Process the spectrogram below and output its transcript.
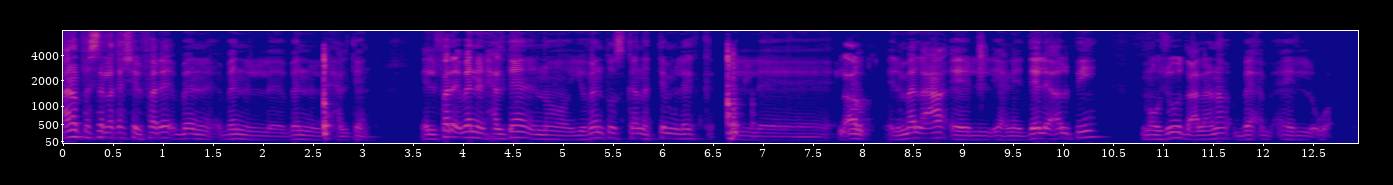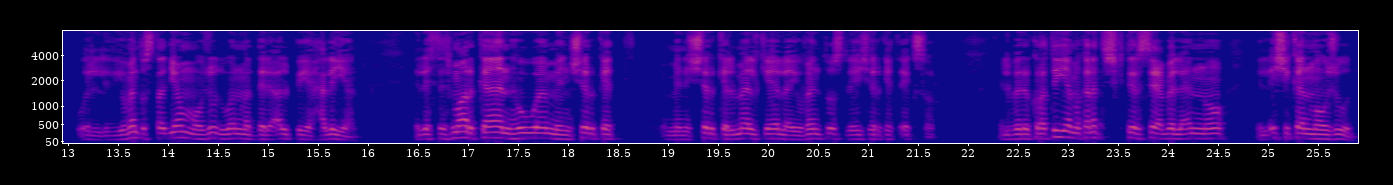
أنا بفسر لك إيش الفرق بين بين بين الحالتين. الفرق بين الحالتين إنه يوفنتوس كانت تملك الأرض. الملعب يعني ديلي ألبي موجود على اليوفنتوس ستاديوم موجود وين ما ديلي ألبي حاليا. الاستثمار كان هو من شركة من الشركة المالكة ليوفنتوس لشركة إكسور. البيروقراطية ما كانتش كتير صعبة لأنه الإشي كان موجود.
